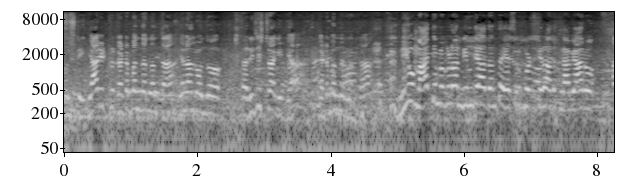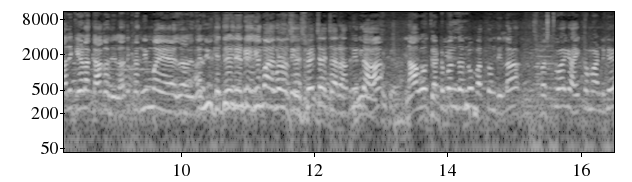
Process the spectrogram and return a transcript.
ಸೃಷ್ಟಿ. ಯಾರಿಟ್ರು ಘಟಬಂಧನ್ ಅಂತ ಏನಾದರೂ ಒಂದು ರಿಜಿಸ್ಟರ್ ಆಗಿದೆಯಾ? ಘಟಬಂಧನ್ ಅಂತ? ನೀವು ಮಾಧ್ಯಮಗಳು ನಿಮ್ಮದೇ ಆದಂಥ ಹೆಸರು ಕೊಡ್ತೀರಾ? ಅದಕ್ಕೆ ನಾವು ಯಾರು ಅದಕ್ಕೆ ಹೇಳಕ್ ಆಗೋದಿಲ್ಲ. ಅದಕ್ಕೆ ಅದು ನಿಮ್ಮ ನಿಮ್ಮ ಸ್ವೇಚ್ಛಾಚಾರ. ಅದರಿಂದ ನಾವು ಘಟಬಂಧನ್ನು ಮತ್ತೊಂದಿಲ್ಲ. ಸ್ಪಷ್ಟವಾಗಿ ಹೈಕಮಾಂಡ್ಗೆ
